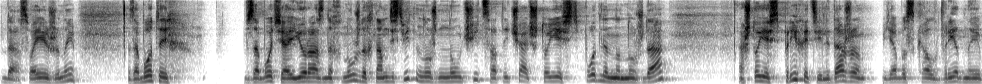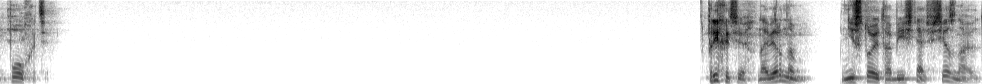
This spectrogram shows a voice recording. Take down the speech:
да, своей жены, заботы, в заботе о ее разных нуждах, нам действительно нужно научиться отличать, что есть подлинно нужда, а что есть прихоти, или даже, я бы сказал, вредные похоти – Прихоти, наверное, не стоит объяснять, все знают.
